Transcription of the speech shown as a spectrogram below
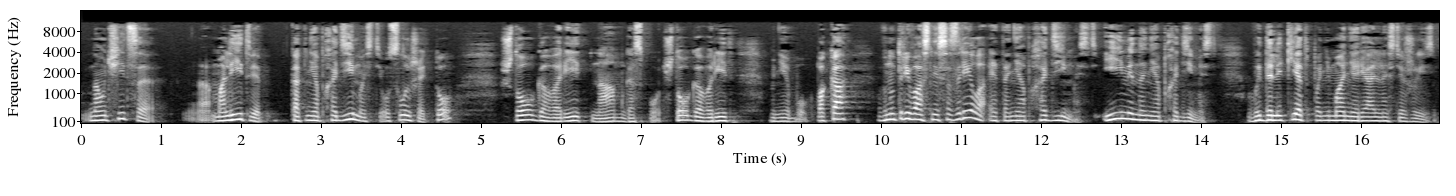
научиться э, молитве как необходимости услышать то, что говорит нам Господь, что говорит мне Бог. Пока внутри вас не созрела эта необходимость, именно необходимость, вы далеки от понимания реальности жизни.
